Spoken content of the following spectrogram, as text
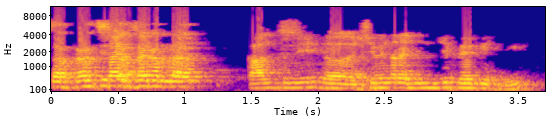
सरकारची चर्चा करणार काल तुम्ही शिवेंद्रराजेंची भेट घेतली.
